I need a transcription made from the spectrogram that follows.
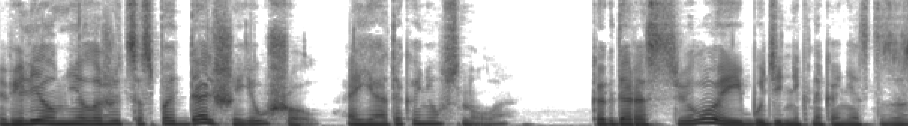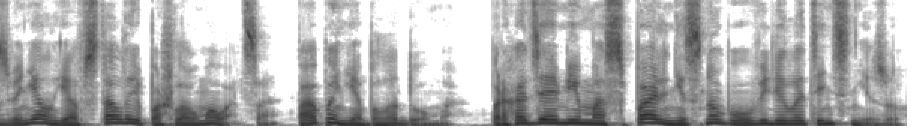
Велел мне ложиться спать дальше и ушел, а я так и не уснула. Когда расцвело и будильник наконец-то зазвенел, я встала и пошла умываться. Папы не было дома. Проходя мимо спальни, снова увидела тень снизу.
